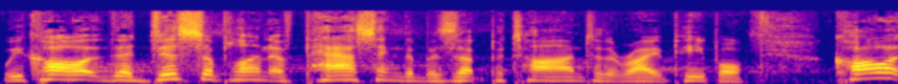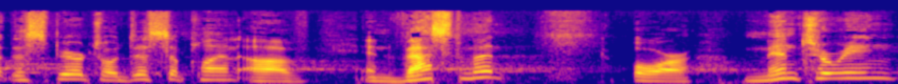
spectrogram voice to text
We call it the discipline of passing the baton to the right people. Call it the spiritual discipline of investment or mentoring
